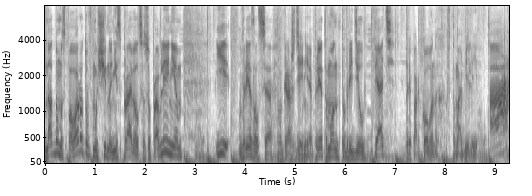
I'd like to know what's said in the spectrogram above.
На одном из поворотов мужчина не справился с управлением и врезался в ограждение. При этом он повредил 5 припаркованных автомобилей. А!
